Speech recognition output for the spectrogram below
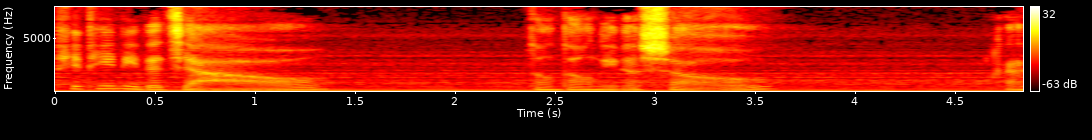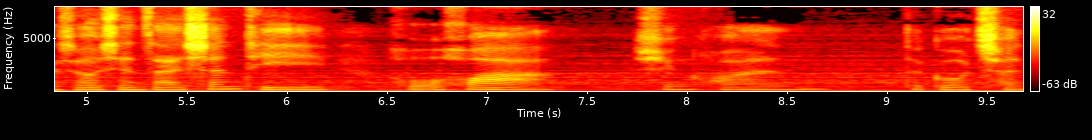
踢踢你的脚。动动你的手，感受现在身体活化、循环的过程。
